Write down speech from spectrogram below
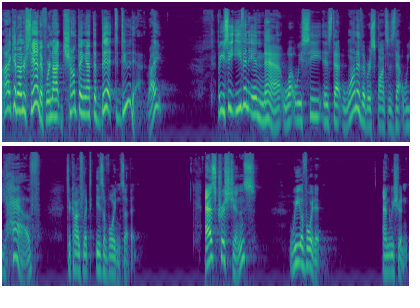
I can understand if we're not chomping at the bit to do that, right? But you see, even in that, what we see is that one of the responses that we have to conflict is avoidance of it. As Christians, we avoid it, and we shouldn't.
